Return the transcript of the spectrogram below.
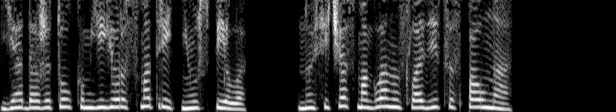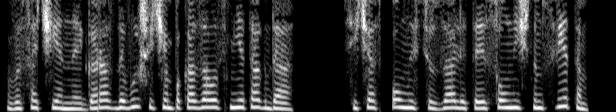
я даже толком ее рассмотреть не успела, но сейчас могла насладиться сполна. Высоченная, гораздо выше, чем показалось мне тогда. Сейчас полностью залитая солнечным светом,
